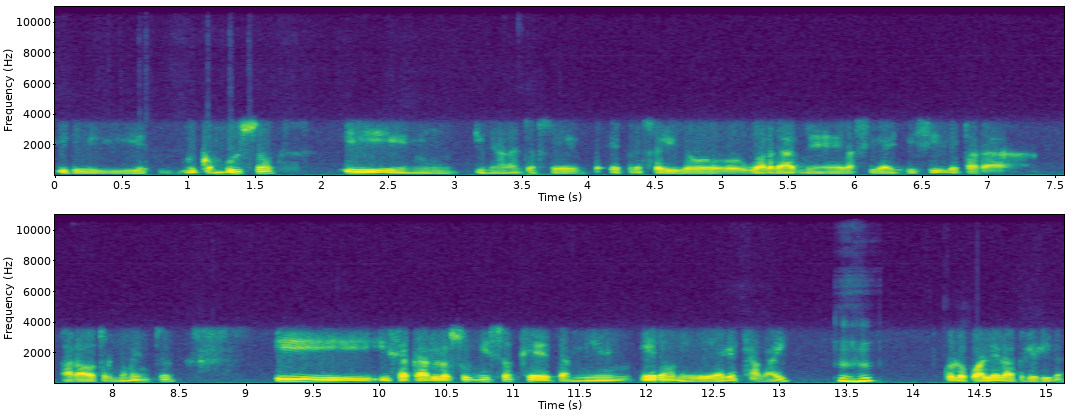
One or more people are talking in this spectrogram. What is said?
y, y muy convulso y, y nada, entonces he preferido guardarme la ciudad invisible para, para otro momento y, y sacar los sumisos que también era una idea que estaba ahí, Ujú. con lo cual era prioridad.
